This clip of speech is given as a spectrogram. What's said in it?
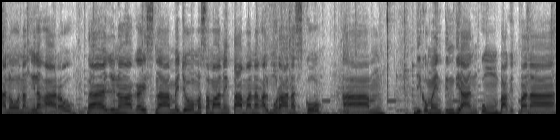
ano ng ilang araw. Dahil yun na nga guys na medyo masama na yung tama ng almuranas ko. Um, Di ko maintindihan kung bakit ba na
